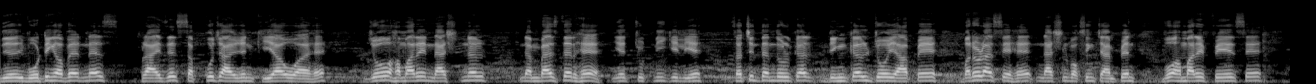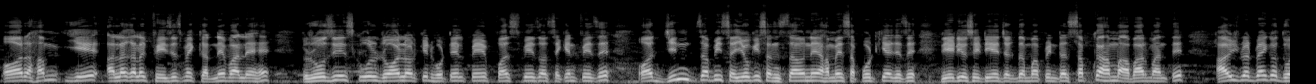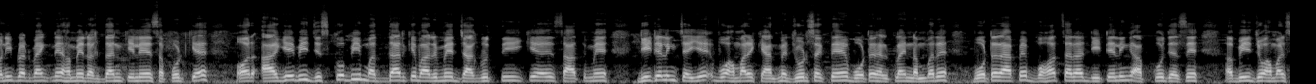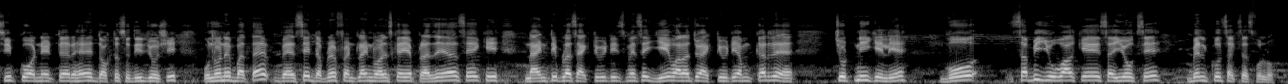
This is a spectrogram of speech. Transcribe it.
ये वोटिंग अवेयरनेस प्राइजेस सब कुछ आयोजन किया हुआ है जो हमारे नेशनल एम्बेसडर है ये चुटनी के लिए सचिन तेंदुलकर डिंकल जो यहाँ पे बड़ोड़ा से है नेशनल बॉक्सिंग चैंपियन वो हमारे फेस है और हम ये अलग अलग फेजेस में करने वाले हैं। Rosary school Royal Orchid hotel पे फ़र्स्ट फ़ेज़ और सेकंड फ़ेज़ है। और जिन सभी सहयोगी संस्थाओं ने हमें सपोर्ट किया, जैसे रेडियो सिटी है जगदम्बा प्रिंटर सबका हम आभार मानते आयुष ब्लड बैंक और ध्वनि ब्लड बैंक ने हमें रक्तदान के लिए सपोर्ट किया है। और आगे भी जिसको भी मतदार के बारे में जागृति के साथ में डिटेलिंग चाहिए, वो हमारे कैंप में जुड़ सकते हैं। वोटर हेल्पलाइन नंबर है वोटर ऐप है। बहुत सारा डिटेलिंग आपको जैसे अभी जो हमारे स्वीप कोऑर्डिनेटर है डॉक्टर सुधीर जोशी, उन्होंने बताया, वैसे डब्ल्यू फ्रंटलाइन वॉरियर्स का ये प्रयास है कि 90 प्लस एक्टिविटीज़ में से ये वाला जो एक्टिविटी हम कर रहे हैं चुटनी के लिए, वो सभी युवा के सहयोग से बिल्कुल सक्सेसफुल हो।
